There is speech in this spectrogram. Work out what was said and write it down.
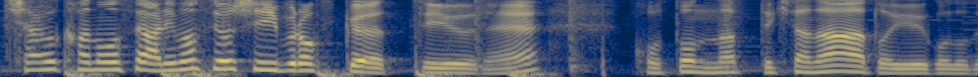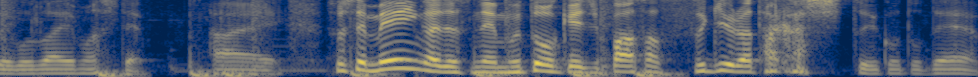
ちゃう可能性ありますよ C ブロックっていうね。ことになってきたなということでございまして。はい、そしてメインがですね武藤敬司 VS 杉浦隆ということで、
